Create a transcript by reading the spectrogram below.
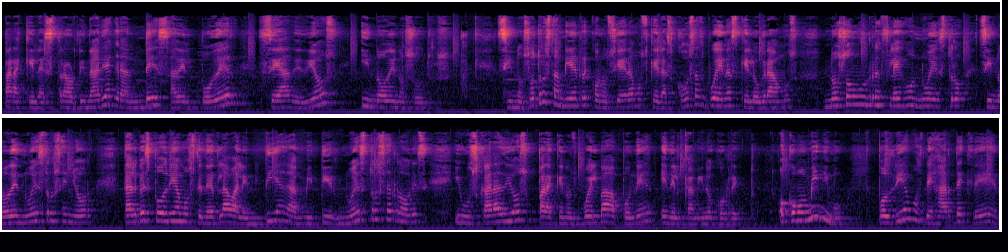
para que la extraordinaria grandeza del poder sea de Dios y no de nosotros. Si nosotros también reconociéramos que las cosas buenas que logramos no son un reflejo nuestro, sino de nuestro Señor, tal vez podríamos tener la valentía de admitir nuestros errores y buscar a Dios para que nos vuelva a poner en el camino correcto. O como mínimo, podríamos dejar de creer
